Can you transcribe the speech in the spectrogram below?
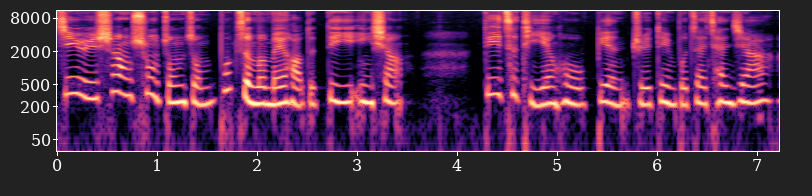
基于上述种种不怎么美好的第一印象，第一次体验后便决定不再参加。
